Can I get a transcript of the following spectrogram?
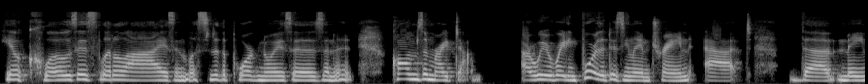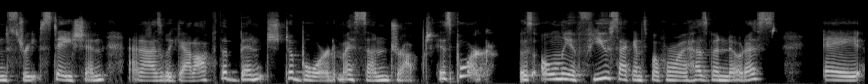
He'll close his little eyes and listen to the porg noises, and it calms him right down. Uh, we were waiting for the Disneyland train at the Main Street station, and as we got off the bench to board, my son dropped his porg. It was only a few seconds before my husband noticed a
